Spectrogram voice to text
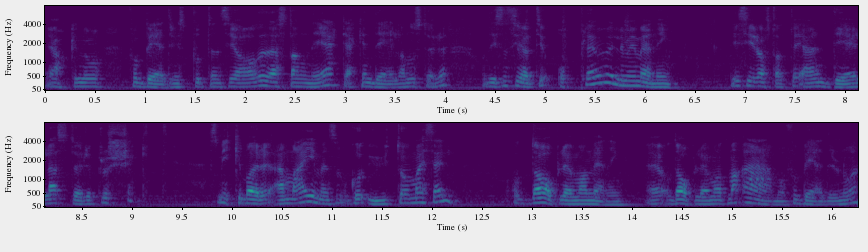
Jeg har ikke noe forbedringspotensial. Det er stagnert. Jeg er ikke en del av noe større. Og de som sier at de opplever veldig mye mening, de sier ofte at det er en del av et større prosjekt som ikke bare er meg, men som går utover meg selv. Og da opplever man mening. Eh, og da opplever man at man er med og forbedrer noe.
